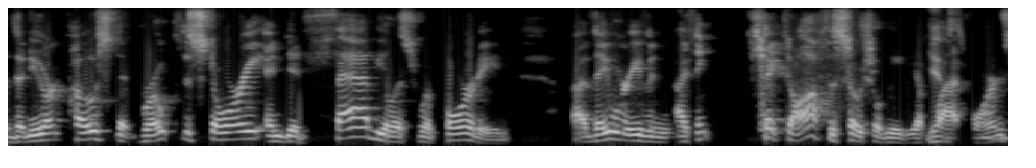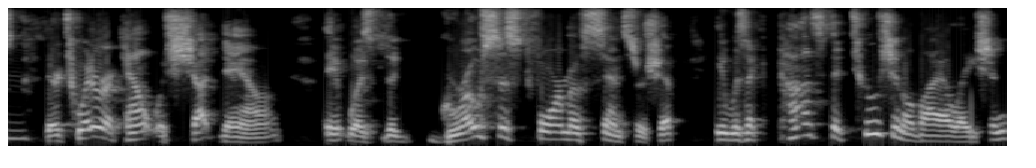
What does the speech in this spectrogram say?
the New York Post that broke the story and did fabulous reporting, uh, they were even, I think, kicked off the social media Yes. platforms. Mhm. Their Twitter account was shut down. It was the grossest form of censorship. It was a constitutional violation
